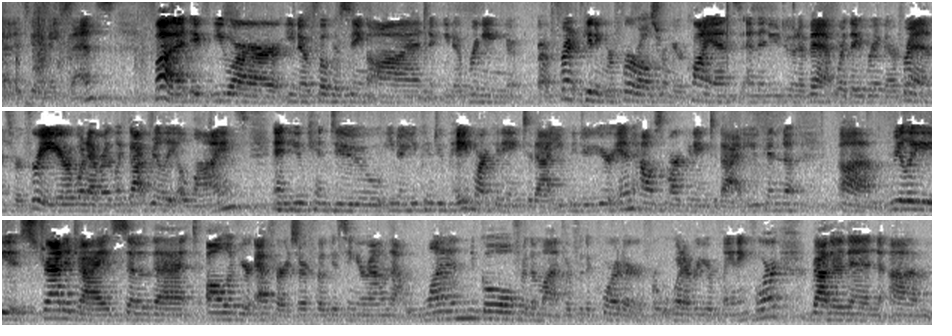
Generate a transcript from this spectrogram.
that is going to make sense. But if you are, you know, focusing on, you know, bringing a friend, getting referrals from your clients, and then you do an event where they bring their friends for free or whatever, like that really aligns. And you can do, you know, you can do paid marketing to that. You can do your in-house marketing to that. You can um, really strategize so that all of your efforts are focusing around that one goal for the month or for the quarter for whatever you're planning for rather than um,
